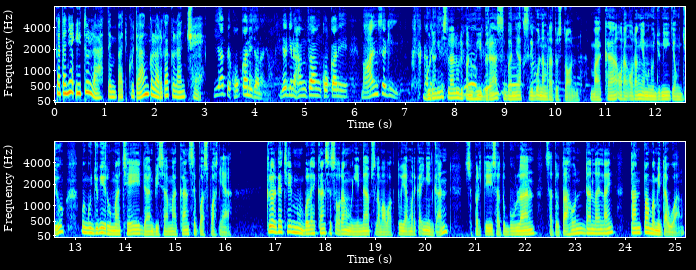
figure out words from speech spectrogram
Katanya itulah tempat gudang keluarga Kelan Chue. 이 앞에 곡간이잖아요. 여기는 항상 곡간이 만석이 Gudang ini selalu dipenuhi beras sebanyak 1.600 ton. Maka orang-orang yang mengunjungi Gyeongju mengunjungi rumah Che dan bisa makan sepuas-puasnya. Keluarga Che membolehkan seseorang menginap selama waktu yang mereka inginkan, seperti satu bulan, satu tahun, dan lain-lain, tanpa meminta uang.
